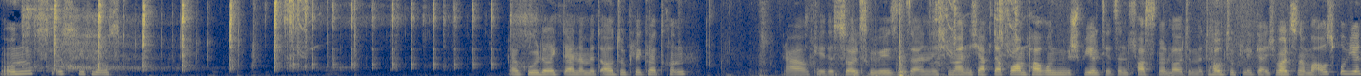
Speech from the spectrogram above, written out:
Und es geht los. Ja, cool, direkt einer mit Autoklicker drin. Ja, okay, das soll es gewesen sein. Ich meine, ich habe davor ein paar Runden gespielt. Jetzt sind fast nur Leute mit Autoklicker. Ich wollte es nochmal ausprobieren.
